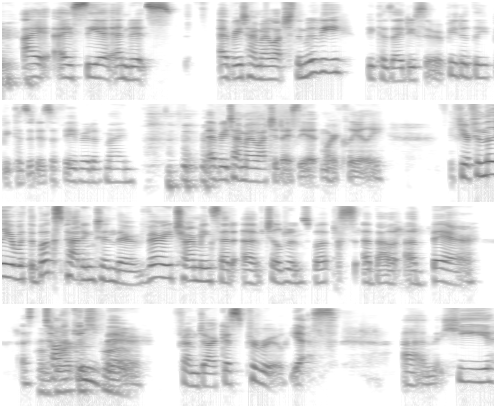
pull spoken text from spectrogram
I, I see it, and it's every time I watch the movie, because I do so repeatedly, because it is a favorite of mine. Every time I watch it, I see it more clearly. If you're familiar with the books Paddington, they're a very charming set of children's books about a bear, a From talking Darkest Peru. bear from Darkest Peru. Yes. Um, he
